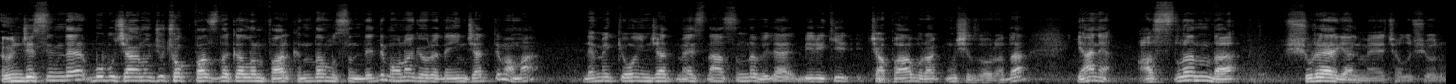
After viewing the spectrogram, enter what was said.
öncesinde bu bıçağın ucu çok fazla kalın farkında mısın dedim. Ona göre de incelttim ama demek ki o inceltme esnasında bile bir iki çapağı bırakmışız orada. Yani aslında şuraya gelmeye çalışıyorum.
